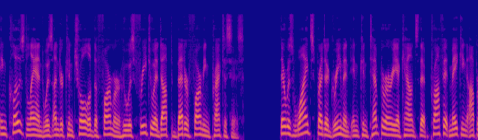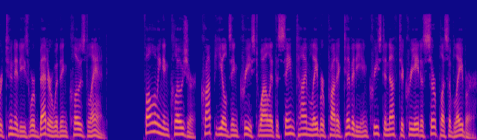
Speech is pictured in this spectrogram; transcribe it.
Enclosed land was under control of the farmer who was free to adopt better farming practices. There was widespread agreement in contemporary accounts that profit-making opportunities were better with enclosed land. Following enclosure, crop yields increased while at the same time labor productivity increased enough to create a surplus of labor.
